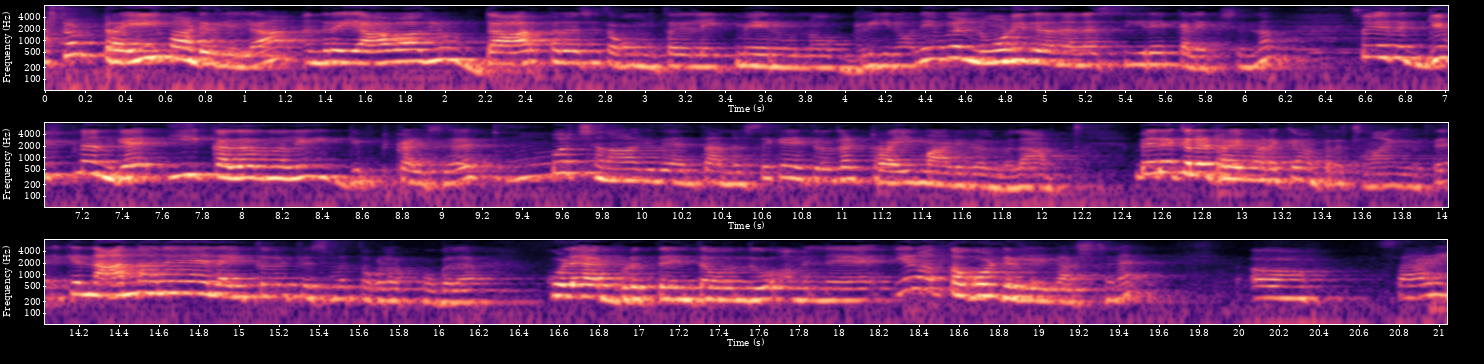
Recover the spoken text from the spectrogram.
ಅಷ್ಟೊಂದು ಟ್ರೈ ಮಾಡಿರಲಿಲ್ಲ. ಅಂದರೆ ಯಾವಾಗಲೂ ಡಾರ್ಕ್ ಕಲರ್ಸ್ ತೊಗೊಂಬಿಡ್ತಾರೆ ಲೈಕ್ ಮೇರೂನೋ ಗ್ರೀನೋ ನೀವುಗಳು ನೋಡಿದಿರ ನನ್ನ ಸೀರೆ ಕಲೆಕ್ಷನ್ನು ಸೊ ಇದು ಗಿಫ್ಟ್ ನನಗೆ ಈ ಕಲರ್ನಲ್ಲಿ ಗಿಫ್ಟ್ ಕಳಿಸಿದ್ರೆ ತುಂಬ ಚೆನ್ನಾಗಿದೆ ಅಂತ ಅನ್ನಿಸ್ತಕ್ಕೆ ಈ ಥರದೆಲ್ಲ ಟ್ರೈ ಮಾಡಿರಲ್ವಲ್ಲ. ಬೇರೆ ಕಲರ್ ಟ್ರೈ ಮಾಡೋಕ್ಕೆ ಒಂಥರ ಚೆನ್ನಾಗಿರುತ್ತೆ. ಯಾಕೆ ನಾನು ನಾನೇ ಲೈಟ್ ಕಲರ್ ಕ್ರಿಸ್ಮಸ್ ತೊಗೊಳಕ್ಕೆ ಹೋಗಲ್ಲ. ಕೊಳೆ ಆಗಿಬಿಡುತ್ತೆ ಅಂತ ಒಂದು ಆಮೇಲೆ ಏನೋ ತೊಗೊಂಡಿರಲಿಲ್ಲ ಅಷ್ಟೇ ಸಾರಿ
